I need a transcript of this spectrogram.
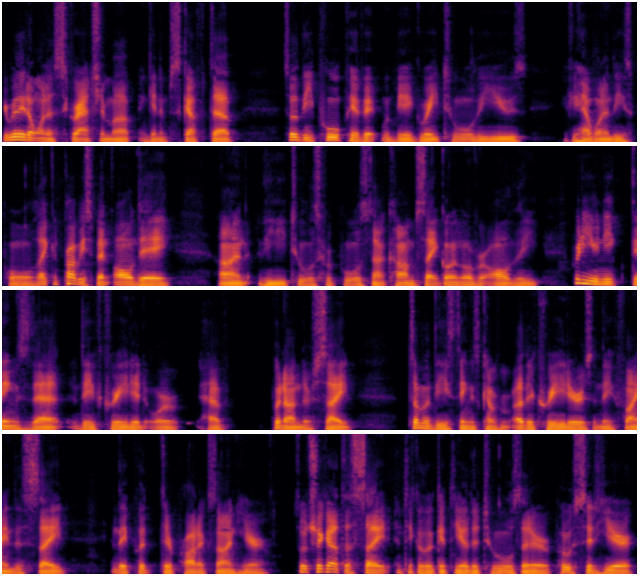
you really don't want to scratch them up and get them scuffed up. So the pool pivot would be a great tool to use if you have one of these poles. I could probably spend all day on the toolsforpools.com site going over all the pretty unique things that they've created or have put on their site. Some of these things come from other creators and they find this site and they put their products on here. So check out the site and take a look at the other tools that are posted here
